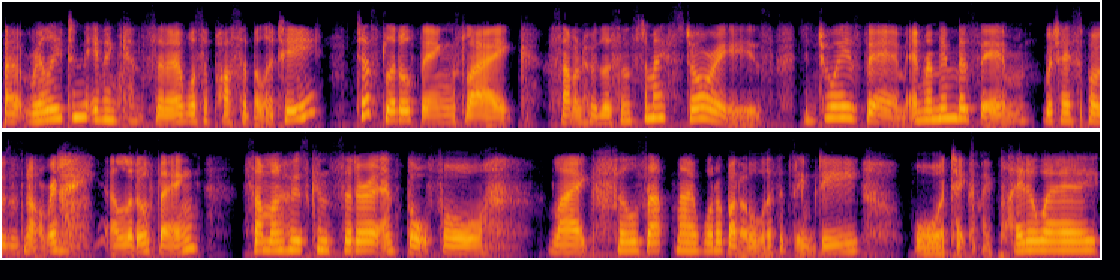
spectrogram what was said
but really didn't even consider was a possibility. Just little things like someone who listens to my stories, enjoys them, and remembers them, which I suppose is not really a little thing. Someone who's considerate and thoughtful, like fills up my water bottle if it's empty, or takes my plate away,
